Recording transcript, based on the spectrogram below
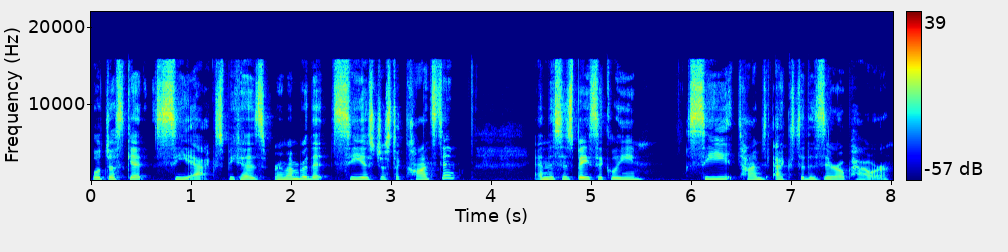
we'll just get cx because remember that c is just a constant. And this is basically c times x to the 0 power.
